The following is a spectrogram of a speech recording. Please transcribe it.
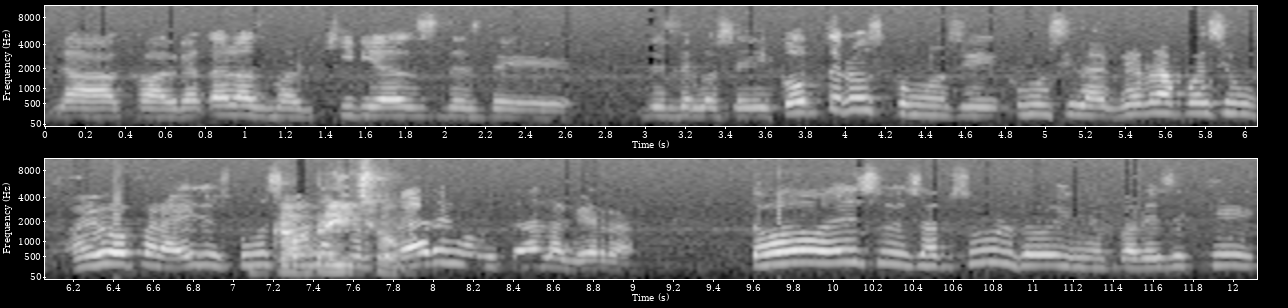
la cabalgata de las Valquirias desde, desde los helicópteros como si, como si la guerra fuese un juego para ellos, como se van a soltar en la mitad de la guerra. Todo eso es absurdo y me parece que,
